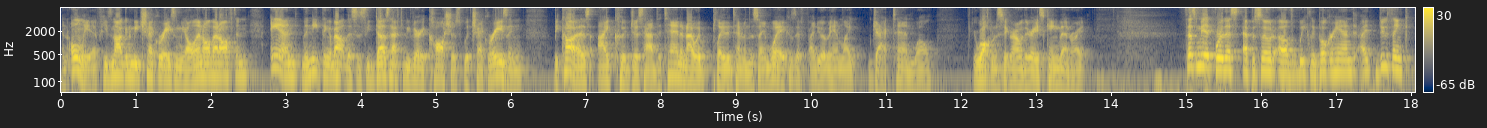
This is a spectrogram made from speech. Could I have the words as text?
and only if he's not going to be check raising me all in all that often. And the neat thing about this is he does have to be very cautious with check raising because I could just have the 10 and I would play the 10 in the same way. Because if I do have a hand like Jack 10, well, you're welcome to stick around with your ace king then, right? that's gonna be it for this episode of Weekly Poker Hand. I do think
